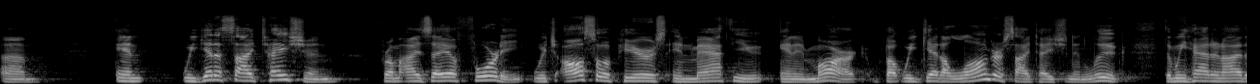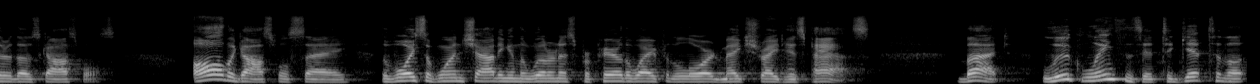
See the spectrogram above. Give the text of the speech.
Um, and we get a citation from Isaiah 40, which also appears in Matthew and in Mark, but we get a longer citation in Luke than we had in either of those Gospels. All the Gospels say, the voice of one shouting in the wilderness, prepare the way for the Lord, make straight his paths. But Luke lengthens it to get to the,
